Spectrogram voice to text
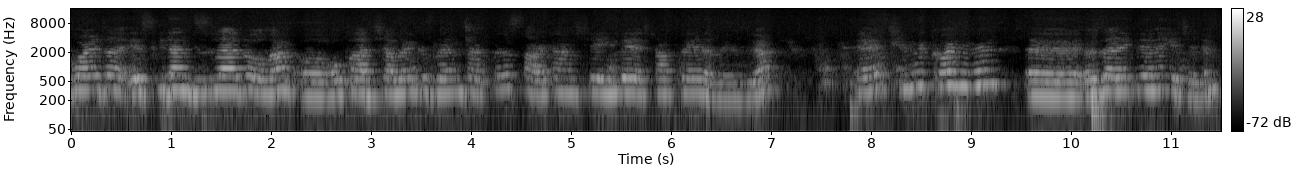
bu arada eskiden dizilerde olan o, o padişahların kızlarının taktığı sarkan şeyle şapkaya da benziyor. Evet, şimdi Koni'nin e, özelliklerine geçelim.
